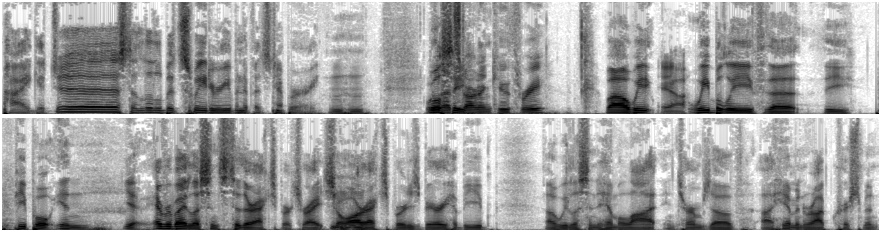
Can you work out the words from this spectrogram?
pie get just a little bit sweeter, even if it's temporary. Mm-hmm. Will We'll that see. start in Q3? Well, we Yeah. we believe the the people in yeah everybody listens to their experts, right? So our expert is Barry Habib. Uh, we listen to him a lot in terms of uh, him and Rob Chrisman.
